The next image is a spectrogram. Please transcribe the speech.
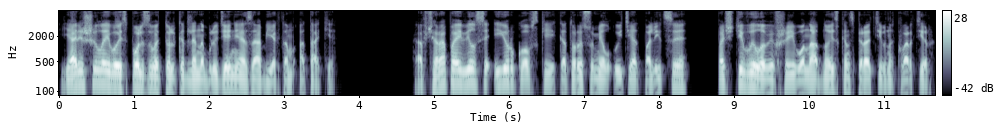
Я решила его использовать только для наблюдения за объектом атаки. А вчера появился и Юрковский, который сумел уйти от полиции, почти выловивший его на одной из конспиративных квартир.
